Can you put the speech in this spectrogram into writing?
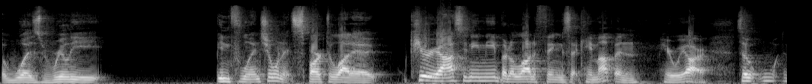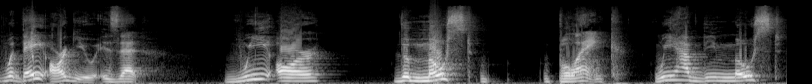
was really influential and it sparked a lot of curiosity in me, but a lot of things that came up, and here we are. So, w- what they argue is that we are the most blank, we have the most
